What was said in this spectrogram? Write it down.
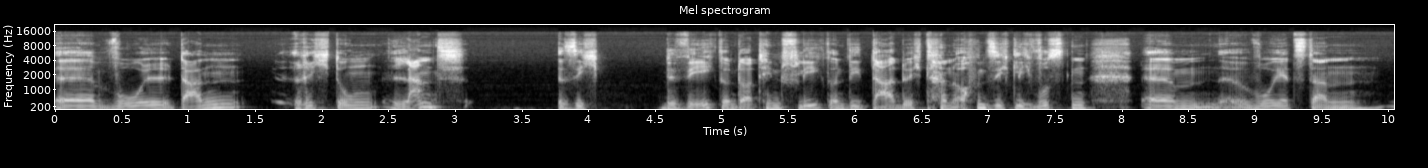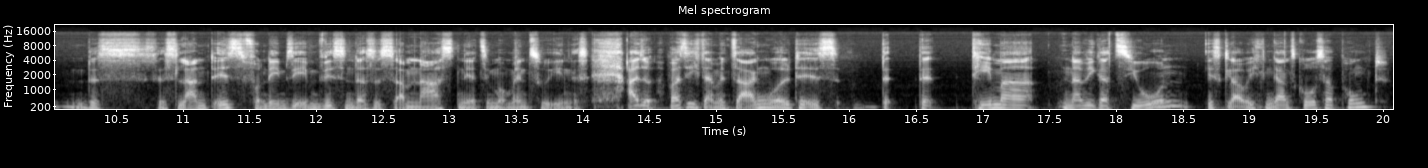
äh, wohl dann Richtung Land sich bewegt und dorthin fliegt und die dadurch dann offensichtlich wussten, ähm, wo jetzt dann das, das Land ist, von dem sie eben wissen, dass es am nahesten jetzt im Moment zu ihnen ist. Also, was ich damit sagen wollte, ist, das Thema Navigation ist, glaube ich, ein ganz großer Punkt.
